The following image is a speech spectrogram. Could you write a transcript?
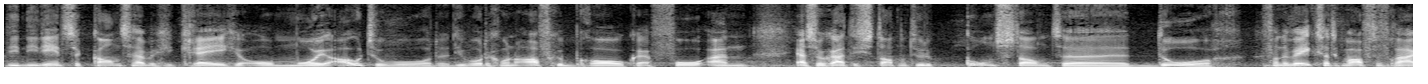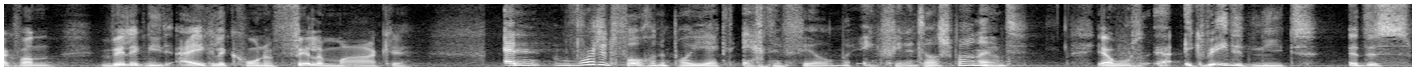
die niet eens de kans hebben gekregen om mooi oud te worden. Die worden gewoon afgebroken. Voor, en ja, zo gaat die stad natuurlijk constant eh, door. Van de week zat ik me af te vragen van... wil ik niet eigenlijk gewoon een film maken? En wordt het volgende project echt een film? Ik vind het wel spannend. Ja, wordt, ja, ik weet het niet. Het is,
